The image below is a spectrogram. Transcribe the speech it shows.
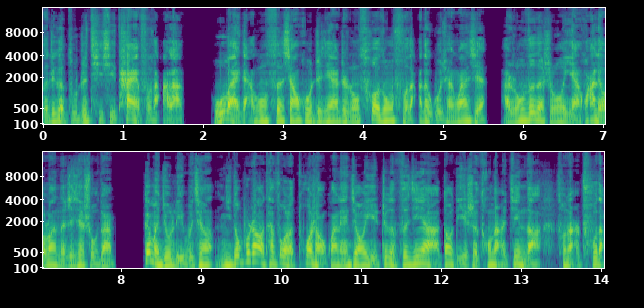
的这个组织体系太复杂了。五百家公司相互之间这种错综复杂的股权关系啊，融资的时候眼花缭乱的这些手段，根本就理不清，你都不知道他做了多少关联交易，这个资金啊到底是从哪儿进的，从哪儿出的。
